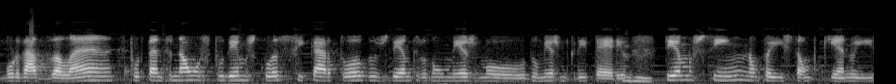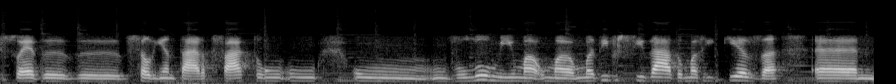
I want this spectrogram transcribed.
bordados a lã. Portanto, não os podemos classificar todos dentro de um mesmo, do mesmo critério. Uhum. Temos, sim, num país tão pequeno, e isso é de, de, de salientar, de facto, um, um, um volume, uma, uma, uma, diversidade, uma riqueza uh,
